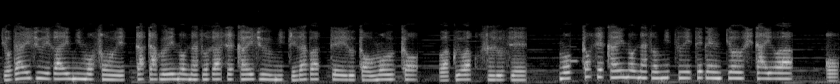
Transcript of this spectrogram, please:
巨大樹以外にもそういった類の謎が世界中に散らばっていると思うと、ワクワクするぜ。もっと世界の謎について勉強したいわ。お、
